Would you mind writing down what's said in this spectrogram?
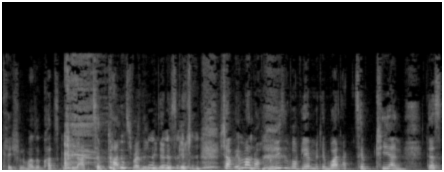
kriege ich schon immer so Kotzgefühle. Akzeptanz, ich weiß nicht, wie dir das geht. Ich habe immer noch ein Riesenproblem mit dem Wort akzeptieren. Das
